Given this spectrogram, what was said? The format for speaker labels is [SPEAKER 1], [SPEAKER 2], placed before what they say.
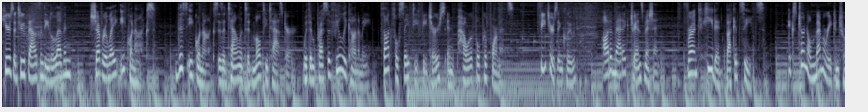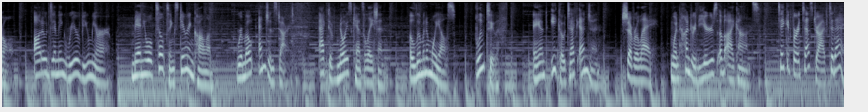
[SPEAKER 1] Here's a 2011 Chevrolet Equinox. This Equinox is a talented multitasker with impressive fuel economy, thoughtful safety features, and powerful performance. Features include automatic transmission, front heated bucket seats, external memory control, auto dimming rear view mirror, manual tilting steering column, remote engine start, active noise cancellation, aluminum wheels, Bluetooth, and Ecotec engine. Chevrolet, 100 years of icons. Take it for a test drive today.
